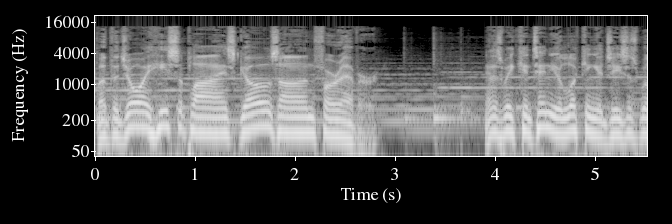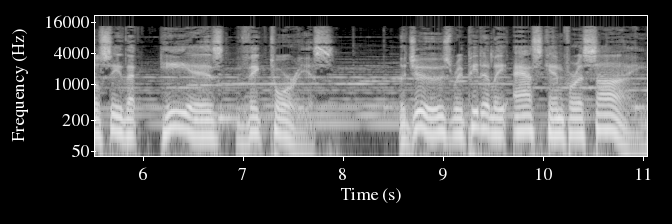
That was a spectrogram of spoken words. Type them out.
but the joy he supplies goes on forever. And as we continue looking at Jesus, we'll see that he is victorious. The Jews repeatedly asked him for a sign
